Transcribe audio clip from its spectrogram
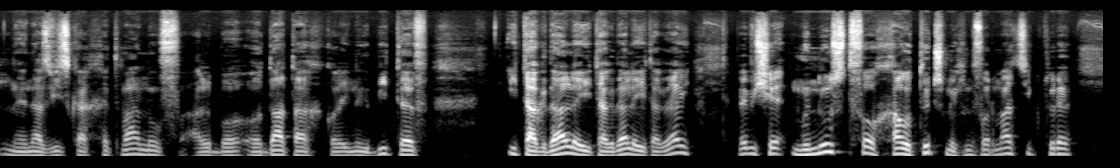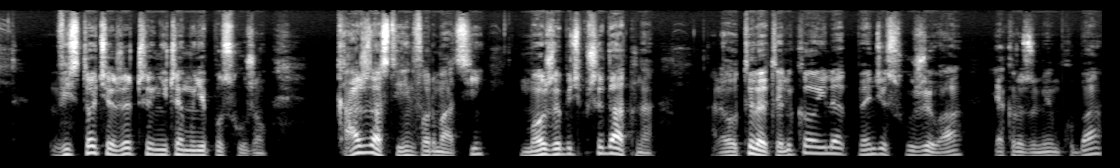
nazwiskach hetmanów, albo o datach kolejnych bitew, i tak dalej, i tak dalej, i tak dalej. Pojawi się mnóstwo chaotycznych informacji, które w istocie rzeczy niczemu nie posłużą. Każda z tych informacji może być przydatna ale o tyle tylko, ile będzie służyła, jak rozumiem, Kuba,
